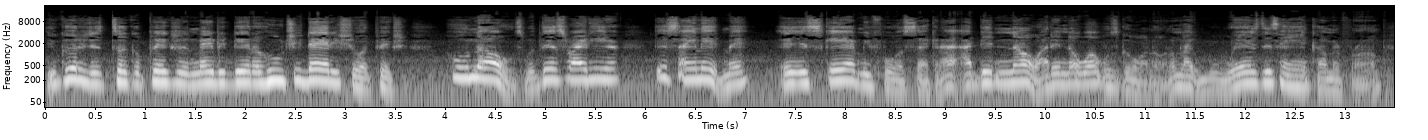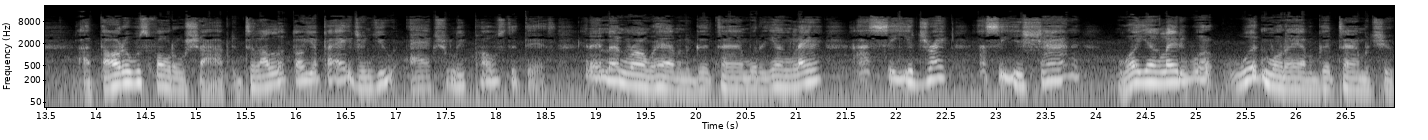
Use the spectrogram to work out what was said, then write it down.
You could have just took a picture and maybe did a Hoochie Daddy short picture. Who knows? But this right here, this ain't it, man. It, scared me for a second. I, I didn't know. I didn't know what was going on. I'm like, where's this hand coming from? I thought it was photoshopped until I looked on your page and you actually posted this. It ain't nothing wrong with having a good time with a young lady. I see you, Drake. I see you shining. What young lady would, wouldn't want to have a good time with you?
